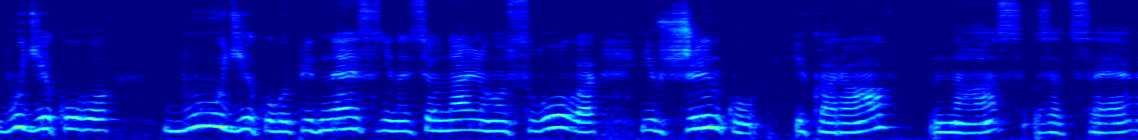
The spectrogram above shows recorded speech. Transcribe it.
будь-якого будь-якого піднесення національного слова і вчинку і карав нас за це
